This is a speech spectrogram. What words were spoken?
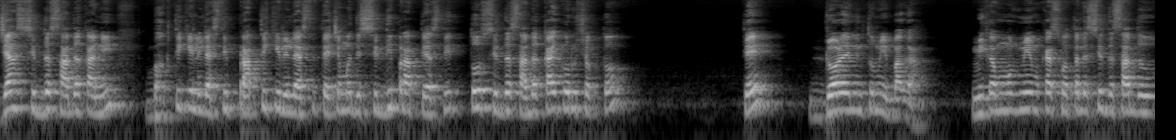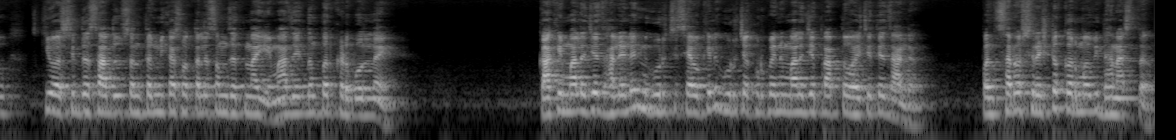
ज्या सिद्ध साधकांनी भक्ती केलेली असती प्राप्ती केलेली असते त्याच्यामध्ये सिद्धी प्राप्ती असते तो सिद्ध साधक काय करू शकतो? ते डोळ्याने तुम्ही बघा. मी का मग मी काय स्वतःला सिद्ध साधू किंवा सिद्ध साधू संत मी काय स्वतःला समजत नाहीये. माझं एकदम परखड बोलणं आहे. का की मला जे झालेलं मी गुरुची सेवा केली. गुरुच्या कृपेने मला जे प्राप्त व्हायचे ते झालं. पण सर्वश्रेष्ठ कर्मविधान असतं.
